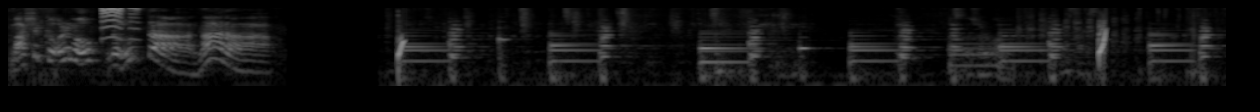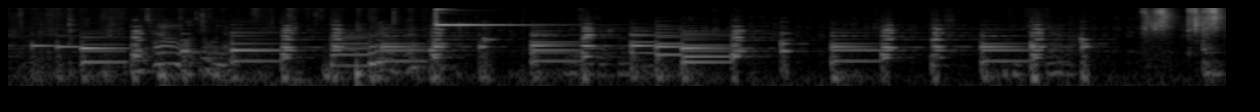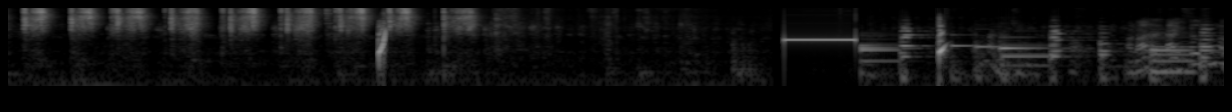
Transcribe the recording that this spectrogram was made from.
마실 거 얼마 없, 너 없다 나라. 촬영한 거 어떻게 보냐? 아, 나, 나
